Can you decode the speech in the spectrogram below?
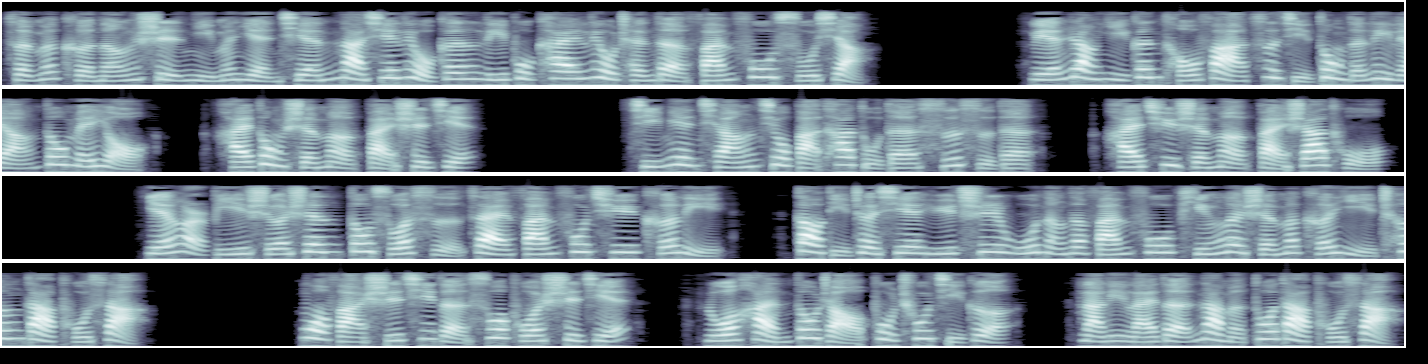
怎么可能是你们眼前那些六根离不开六尘的凡夫俗相？连让一根头发自己动的力量都没有，还动什么百世界？几面墙就把他堵得死死的，还去什么百沙土？眼耳鼻舌身都锁死在凡夫躯壳里。到底这些愚痴无能的凡夫凭了什么可以称大菩萨？末法时期的娑婆世界，罗汉都找不出几个，哪里来的那么多大菩萨？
